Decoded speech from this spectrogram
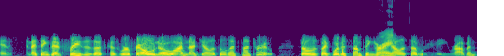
and and I think that freezes us because we're afraid. Oh no, I'm not jealous. Well, that's not true. So it's like, what is something you're right. jealous of with me, Robin?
